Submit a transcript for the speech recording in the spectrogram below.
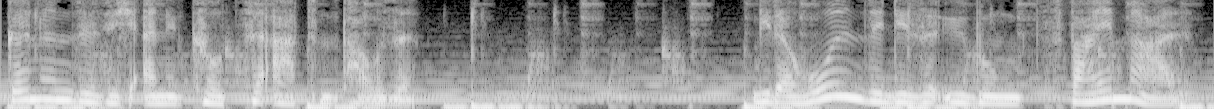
Gönnen Sie sich eine kurze Atempause. Wiederholen Sie diese Übung zweimal.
